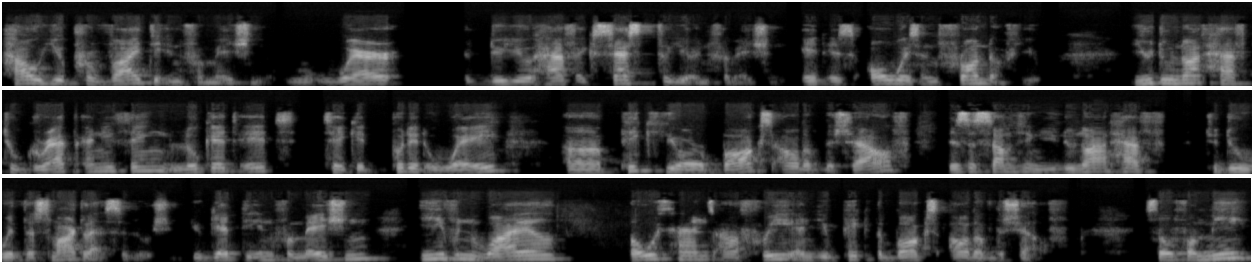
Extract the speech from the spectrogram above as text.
how you provide the information. Where do you have access to your information? It is always in front of you. You do not have to grab anything, look at it, take it, put it away uh, pick your box out of the shelf. This is something you do not have to do with the smart glass solution. You get the information even while both hands are free and you pick the box out of the shelf. So for me,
